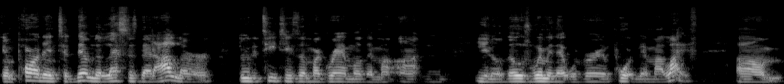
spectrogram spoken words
impart into them the lessons that I learned through the teachings of my grandmother and my aunt and you know those women that were very important in my life. Um,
